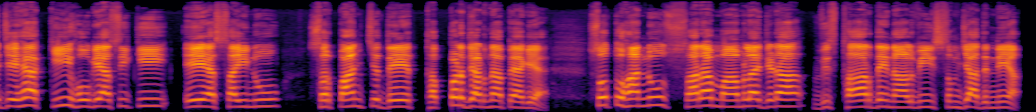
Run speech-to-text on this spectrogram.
ਅਜਿਹਾ ਕੀ ਹੋ ਗਿਆ ਸੀ ਕਿ ਏਐਸਆਈ ਨੂੰ ਸਰਪੰਚ ਦੇ ਥੱਪੜ ਜੜਨਾ ਪੈ ਗਿਆ ਸੋ ਤੁਹਾਨੂੰ ਸਾਰਾ ਮਾਮਲਾ ਜਿਹੜਾ ਵਿਸਥਾਰ ਦੇ ਨਾਲ ਵੀ ਸਮਝਾ ਦਿੰਨੇ ਆ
